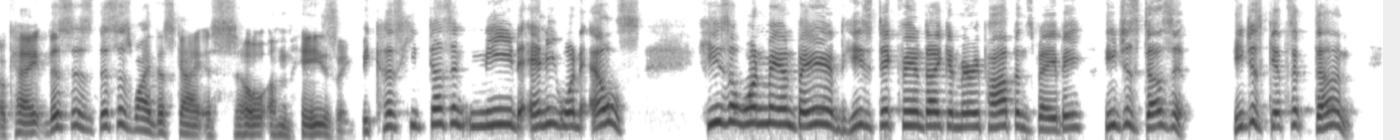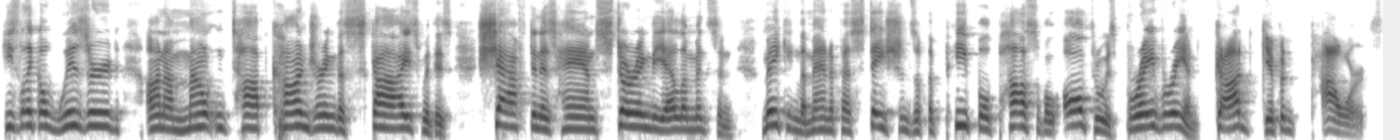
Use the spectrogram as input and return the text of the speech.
okay? This is this is why this guy is so amazing because he doesn't need anyone else. He's a one-man band. He's Dick Van Dyke and Mary Poppins, baby. He just does it. He just gets it done. He's like a wizard on a mountaintop, conjuring the skies with his shaft in his hand, stirring the elements and making the manifestations of the people possible, all through his bravery and God given powers.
